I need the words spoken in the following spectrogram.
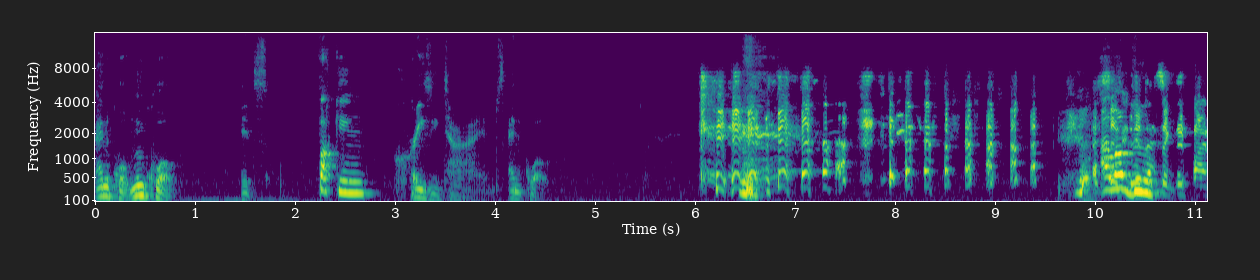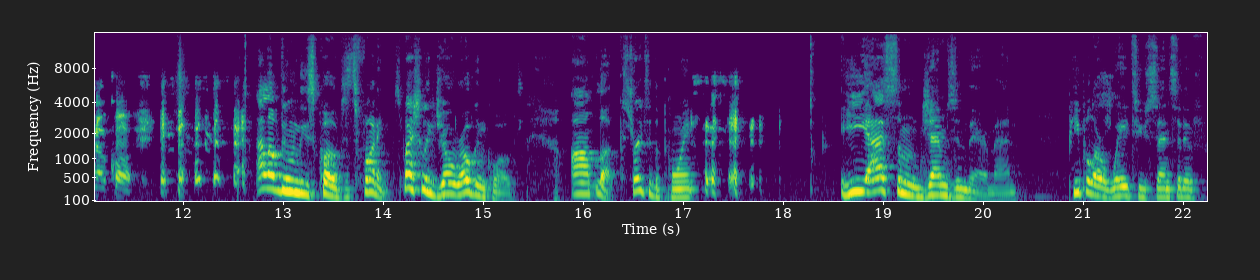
End quote. New quote. It's fucking crazy times. End quote. I love good- doing That's a good final quote. I love doing these quotes. It's funny, especially Joe Rogan quotes. Um, look, straight to the point. he has some gems in there, man. People are way too sensitive.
